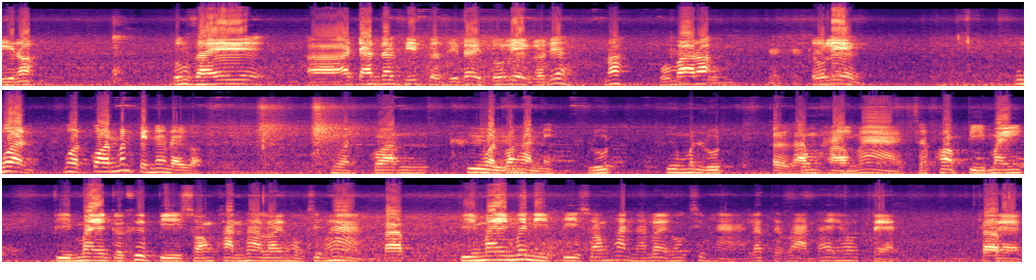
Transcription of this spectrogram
ดีเนาะสงสัยอ่าอาจารย์ศักดิ์สิทธิ์ก็สิได้ตัวเลขแล้วเนี่ยเนาะผมว่าเนาะผมตัวเลขงวดงวดก่อนมันเป็นยังไงก่อนงวดก่อนคืองวดว่าหันนี่รุดคือมันรุด เออครับผมใหายมาเฉพาะปีใหม่ ปีใหม่ก็คือปี 2565 ครับ ปีใหม่เมื่อนี่ปี 2565 รัฐบาลไทยเฮาแตกครับ แตก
